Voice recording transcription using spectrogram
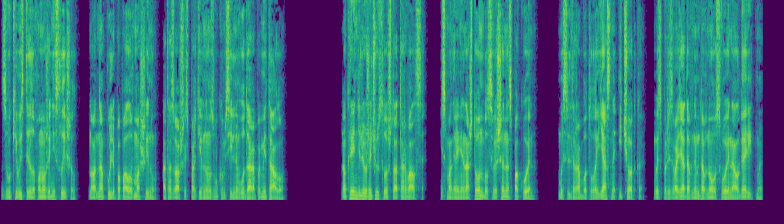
Звуки выстрелов он уже не слышал, но одна пуля попала в машину, отозвавшись противным звуком сильного удара по металлу. Но Крендель уже чувствовал, что оторвался. Несмотря ни на что, он был совершенно спокоен. Мысль работала ясно и четко, воспроизводя давным-давно усвоенные алгоритмы.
